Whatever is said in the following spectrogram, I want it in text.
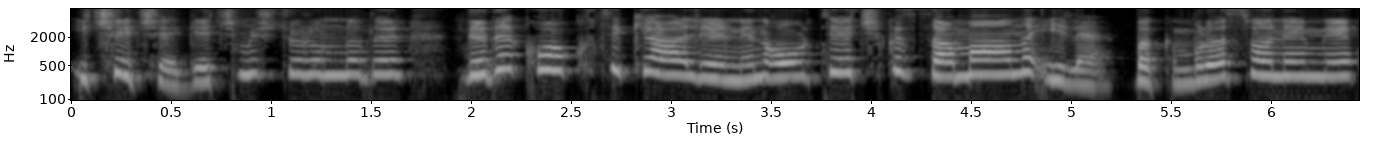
içe içe geçmiş durumdadır. Dede Korkut hikayelerinin ortaya çıkış zamanı ile bakın burası önemli.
